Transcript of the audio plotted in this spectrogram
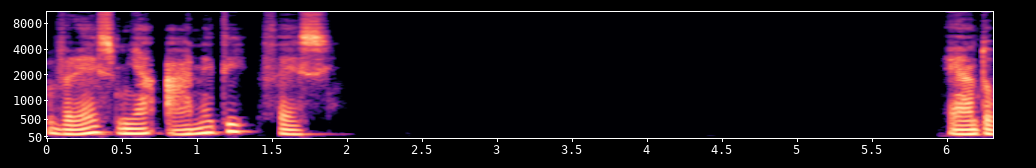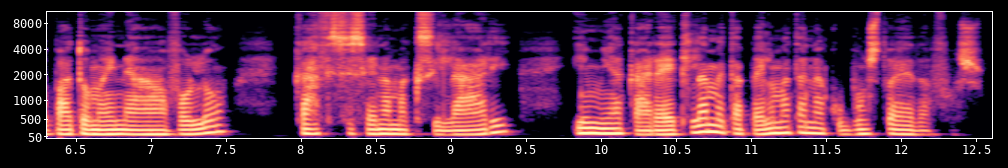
Βρες μια άνετη θέση. Εάν το πάτωμα είναι άβολο, κάθισε σε ένα μαξιλάρι ή μια καρέκλα με τα πέλματα να κουμπούν στο έδαφος.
